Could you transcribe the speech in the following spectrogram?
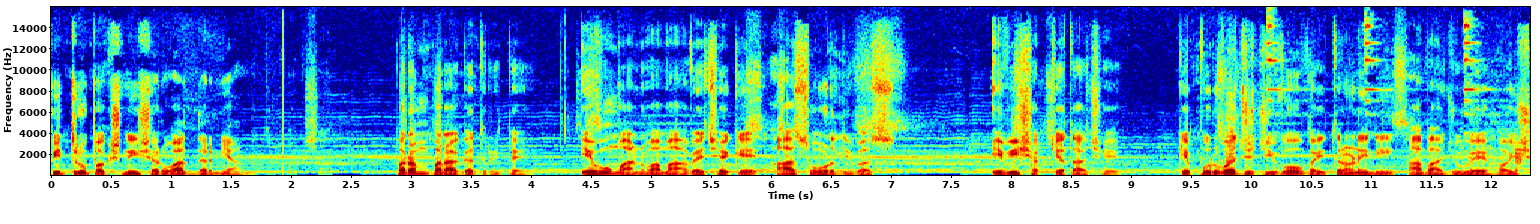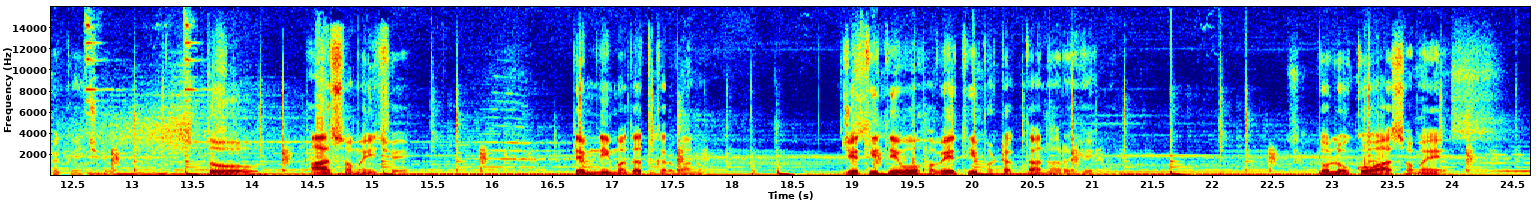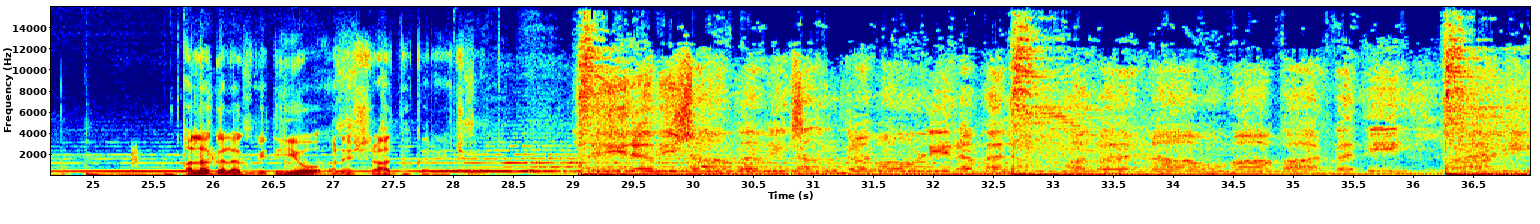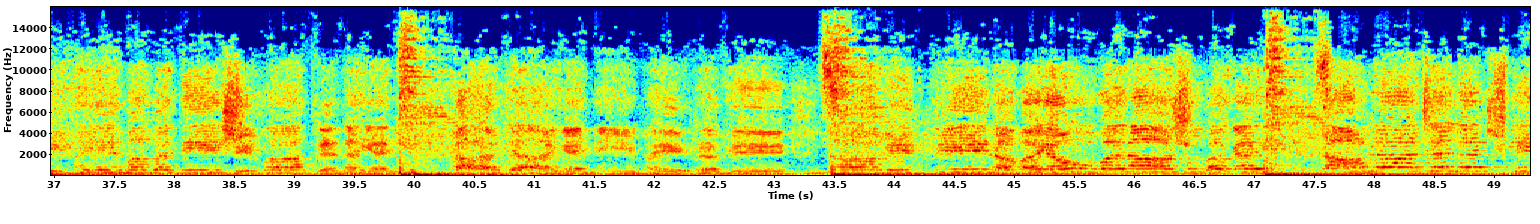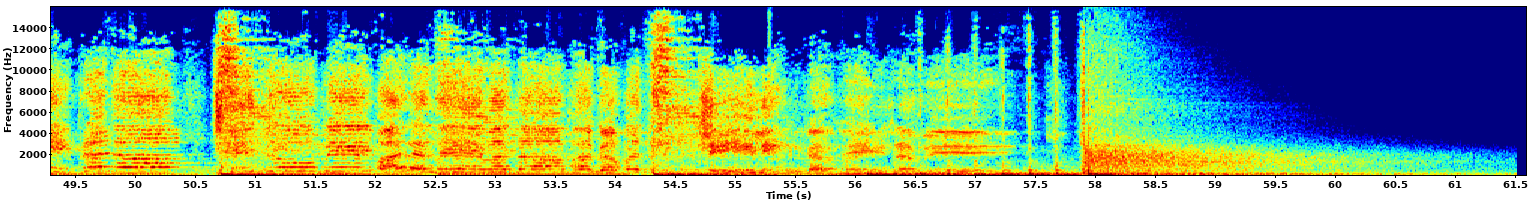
પિતૃપક્ષની શરૂઆત દરમિયાન. પરંપરાગત રીતે એવું માનવામાં આવે છે કે આ સોળ દિવસ એવી શક્યતા છે કે પૂર્વજ જીવો વૈતરણીની આ બાજુએ હોઈ શકે છે. તો આ સમય છે તેમની મદદ કરવાનો, જેથી તેઓ હવેથી ભટકતા ન રહે. તો લોકો આ સમયે અલગ અલગ વિધિઓ અને શ્રાદ્ધ કરે છે. पद्मावती शिवात्रिनयनि कात्यायनि भैरवे सावित्री नवयौवना शुभकरि साम्राजलक्ष्मी प्रदा चिद्रूपे परदेवता भगवति श्रीलिङ्गभैरवे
